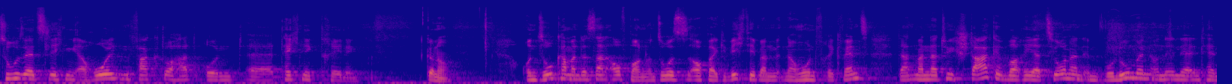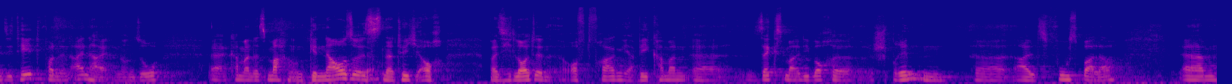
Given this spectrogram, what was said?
zusätzlichen erholenden Faktor hat und äh, Techniktraining. Genau. Und so kann man das dann aufbauen. Und so ist es auch bei Gewichthebern mit einer hohen Frequenz. Da hat man natürlich starke Variationen im Volumen und in der Intensität von den Einheiten. Und so äh, kann man das machen. Und genauso ist es natürlich auch, weil sich Leute oft fragen, ja, wie kann man äh, sechsmal die Woche sprinten äh, als Fußballer? Ähm,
